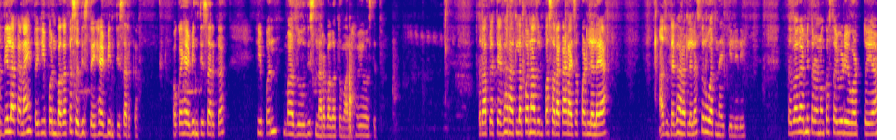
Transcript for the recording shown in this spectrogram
दिला का नाही तर ही पण बघा कसं दिसतंय ह्या भिंतीसारखं. हो का ह्या भिंतीसारखं. ही पण बाजू दिसणार बघा तुम्हाला व्यवस्थित. तर आपल्या त्या घरातला पण अजून पसारा काढायचा पडलेला या. अजून त्या घरातल्याला सुरुवात नाही केलेली. तर बघा मित्रांनो कसा व्हिडिओ वाटतो या?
